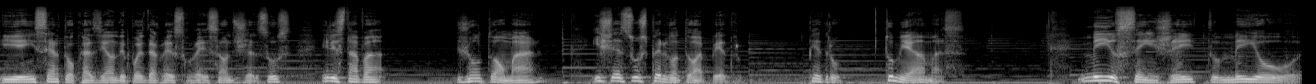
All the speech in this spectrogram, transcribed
E em certa ocasião, depois da ressurreição de Jesus, ele estava junto ao mar e Jesus perguntou a Pedro: Pedro, tu me amas? Meio sem jeito, meio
